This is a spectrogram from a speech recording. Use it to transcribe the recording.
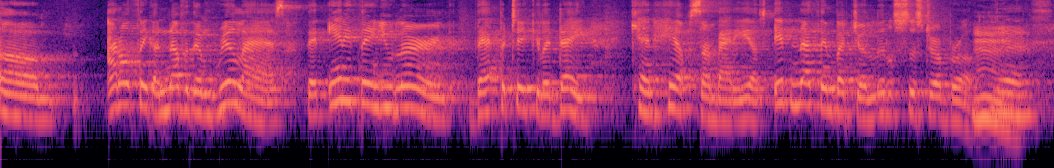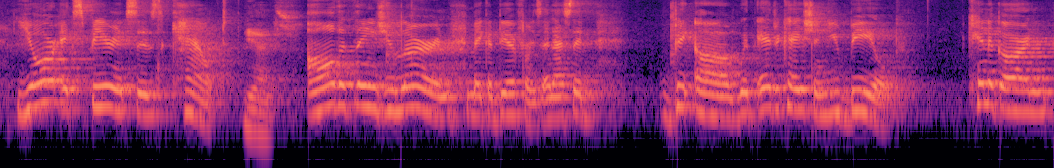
Um, I don't think enough of them realize that anything you learned that particular day can help somebody else, if nothing but your little sister or brother. Mm. Yes. Your experiences count. Yes. All the things you learn make a difference. And I said, be, uh, with education, you build. Kindergarten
